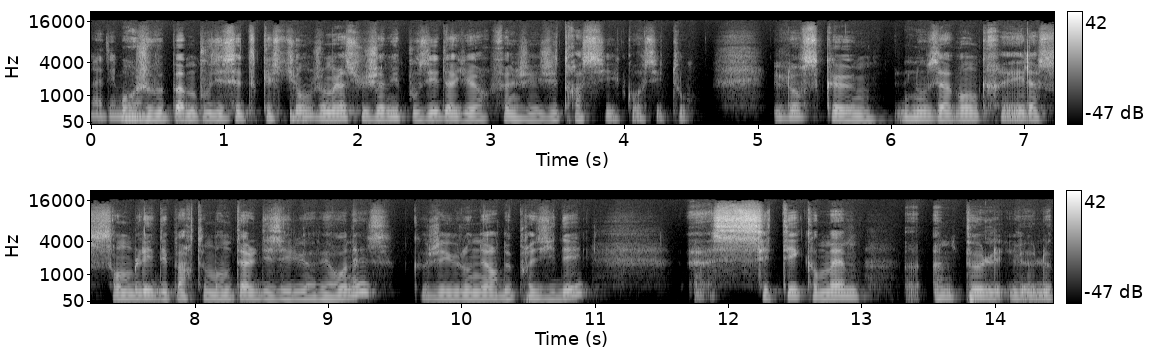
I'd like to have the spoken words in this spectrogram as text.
à des moments. je veux pas me poser cette question. Je me la suis jamais posée d'ailleurs. Enfin, j'ai, tracé quoi, c'est tout. Lorsque nous avons créé l'assemblée départementale des élus avéronaises, que j'ai eu l'honneur de présider, euh, c'était quand même un peu le, le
